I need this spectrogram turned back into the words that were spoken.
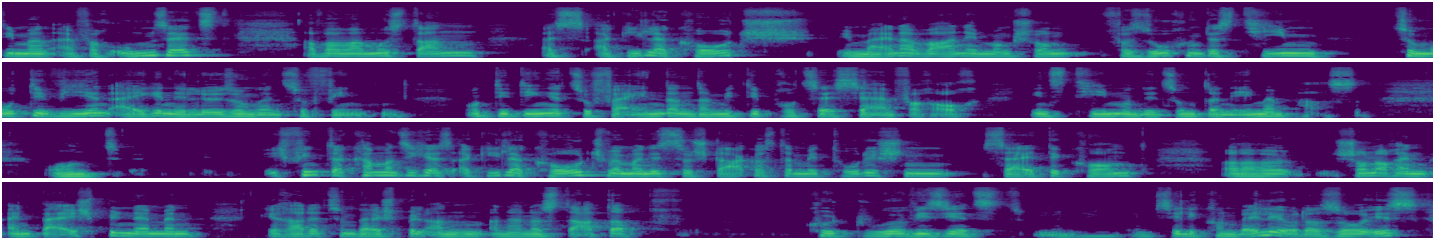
die man einfach umsetzt. Aber man muss dann als agiler Coach in meiner Wahrnehmung schon versuchen, das Team zu motivieren, eigene Lösungen zu finden und die Dinge zu verändern, damit die Prozesse einfach auch ins Team und ins Unternehmen passen. Und ich finde, da kann man sich als agiler Coach, wenn man jetzt so stark aus der methodischen Seite kommt, äh, schon auch ein, ein Beispiel nehmen, gerade zum Beispiel an, an einer Startup Kultur, wie sie jetzt im Silicon Valley oder so ist,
